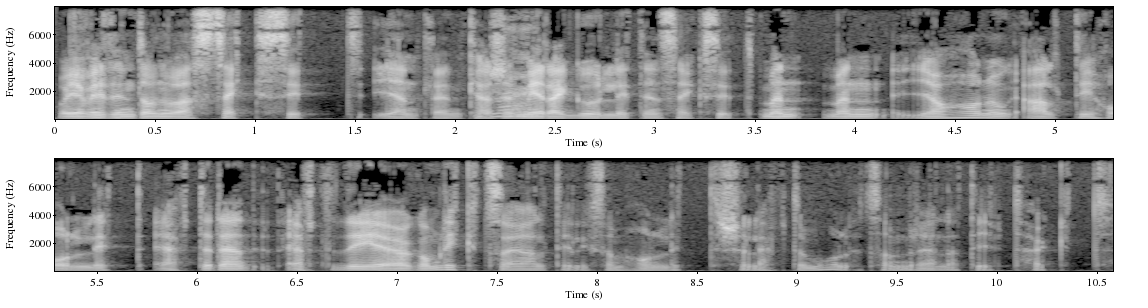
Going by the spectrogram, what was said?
Och jag vet inte om det var sexigt egentligen. Kanske Nej. mera gulligt än sexigt. Men, men jag har nog alltid hållit, efter, den, efter det ögonblicket så har jag alltid liksom hållit Skelleftemålet som relativt högt.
